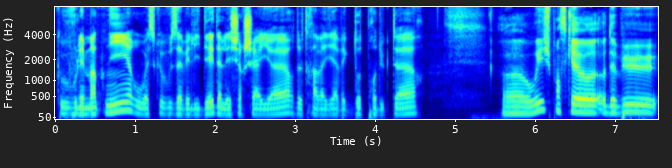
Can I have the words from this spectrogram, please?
que vous voulez maintenir, ou est-ce que vous avez l'idée d'aller chercher ailleurs, de travailler avec d'autres producteurs? Euh, Oui, je pense qu'au début,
